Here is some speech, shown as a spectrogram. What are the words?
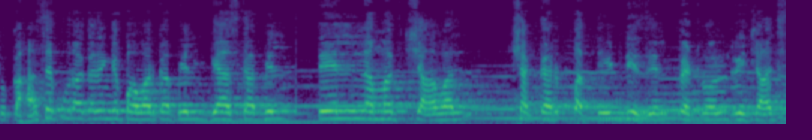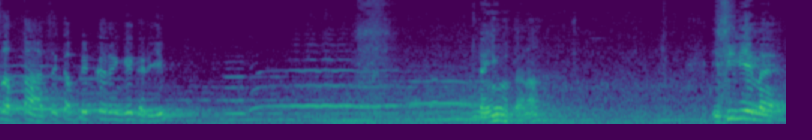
तो कहाँ से पूरा करेंगे पावर का बिल गैस का बिल तेल, नमक, चावल, शक्कर, पत्ती डीजल पेट्रोल रिचार्ज सब कहाँ से कंप्लीट करेंगे गरीब? नहीं होता ना। इसीलिए मैं,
